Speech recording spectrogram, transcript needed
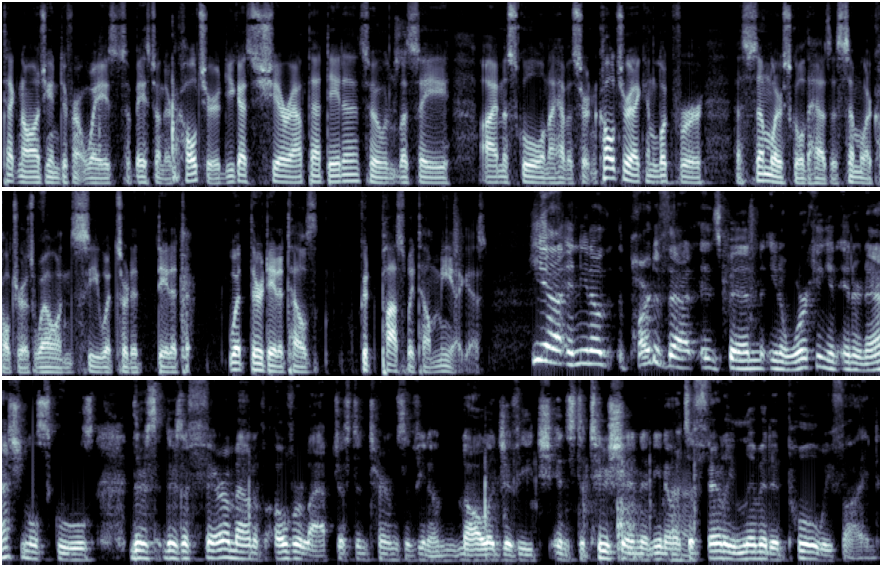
technology in different ways so based on their culture do you guys share out that data so let's say i'm a school and i have a certain culture i can look for a similar school that has a similar culture as well and see what sort of data t- what their data tells could possibly tell me i guess yeah, and you know, part of that has been you know working in international schools. There's there's a fair amount of overlap just in terms of you know knowledge of each institution, and you know uh-huh. it's a fairly limited pool we find,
